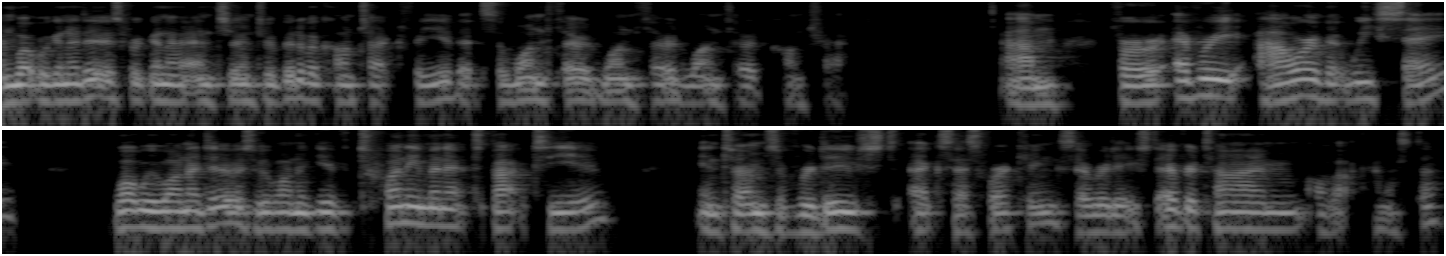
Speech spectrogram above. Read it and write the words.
And what we're going to do is we're going to enter into a bit of a contract for you that's a one third, one third, one third contract. Um, for every hour that we save, what we want to do is we want to give 20 minutes back to you in terms of reduced excess working, so reduced overtime, all that kind of stuff.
